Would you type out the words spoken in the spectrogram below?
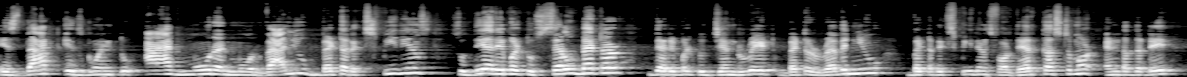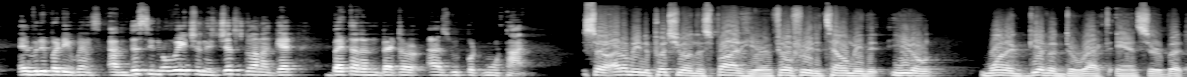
Is that is going to add more and more value, better experience, so they are able to sell better. They are able to generate better revenue, better experience for their customer. End of the day, everybody wins, and this innovation is just gonna get better and better as we put more time. So I don't mean to put you on the spot here, and feel free to tell me that you don't want to give a direct answer, but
